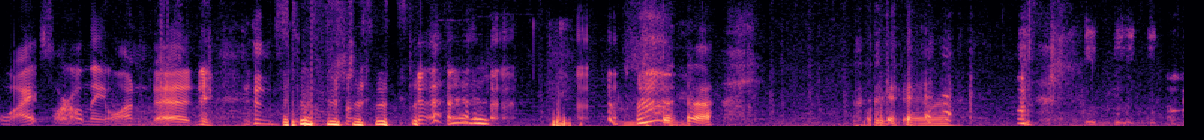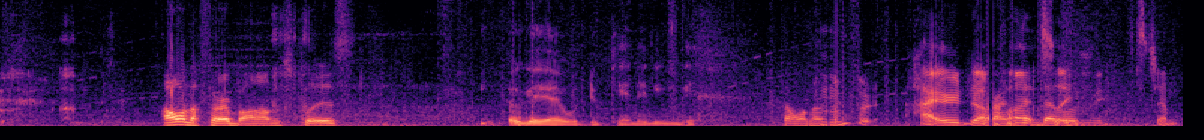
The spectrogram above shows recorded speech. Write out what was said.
"Why is there only one dead?" Gamer. I want to throw bombs, please. okay, I will do cannoning. I want to. Put higher jump Try and on so I can jump.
